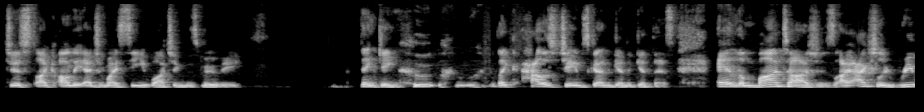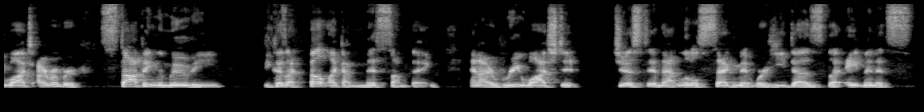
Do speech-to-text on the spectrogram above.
just like on the edge of my seat watching this movie, thinking who, who like how's James Gunn going to get this? And the montages, I actually rewatched. I remember stopping the movie because I felt like I missed something, and I rewatched it just in that little segment where he does the eight minutes,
